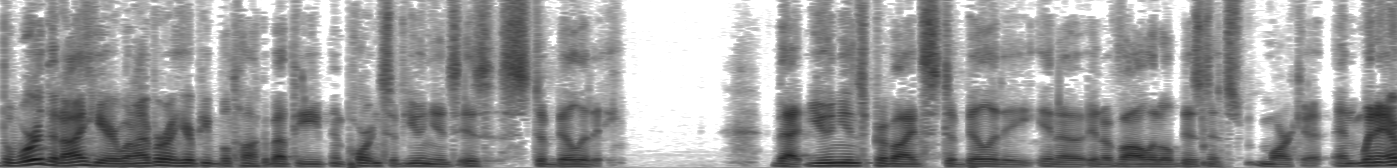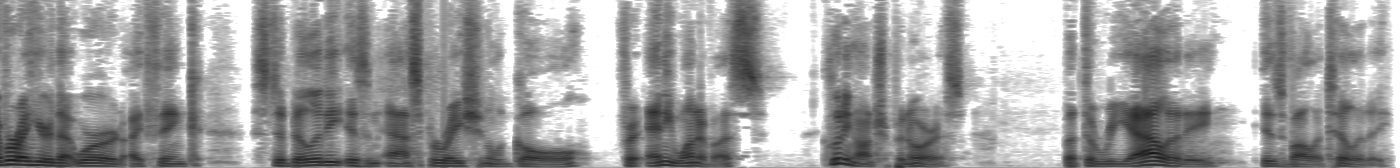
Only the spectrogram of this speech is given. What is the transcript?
The word that I hear whenever I hear people talk about the importance of unions is stability. That unions provide stability in a in a volatile business market. And whenever I hear that word, I think stability is an aspirational goal for any one of us, including entrepreneurs. But the reality is volatility.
